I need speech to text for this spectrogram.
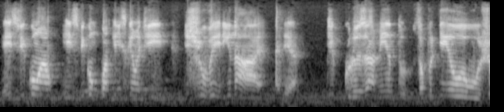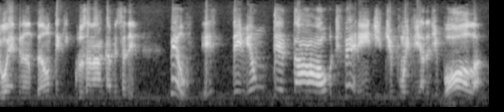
Eles ficam, a, eles ficam com aquele esquema de, de chuveirinho na área, de cruzamento. Só porque o, o Joe é grandão, tem que cruzar na cabeça dele. Meu, eles deviam tentar algo diferente, tipo uma enviada de bola,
